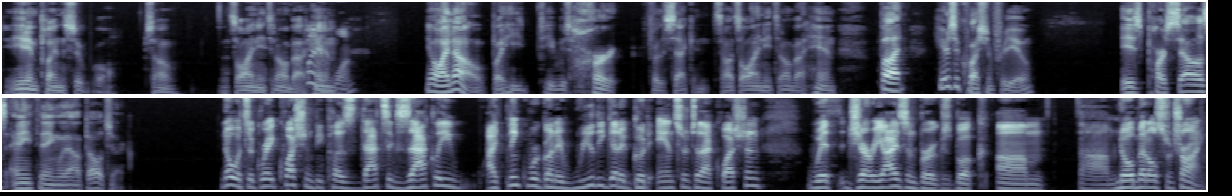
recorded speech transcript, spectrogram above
he didn't play in the Super Bowl, so that's all I need to know about Played him. one. You know, I know, but he he was hurt for the second, so that's all I need to know about him. But here's a question for you: Is Parcells anything without Belichick? No, it's a great question because that's exactly. I think we're going to really get a good answer to that question with Jerry Izenberg's book, um, um, "No Medals for Trying."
